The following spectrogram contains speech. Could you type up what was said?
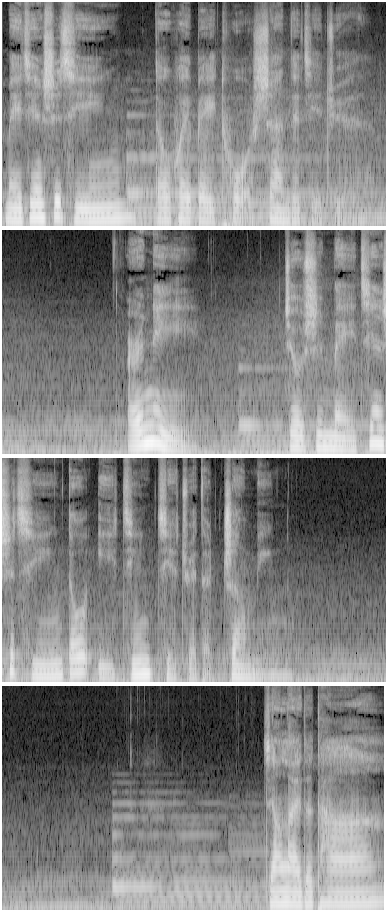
每件事情都会被妥善的解决，而你就是每件事情都已经解决的证明。将来的他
